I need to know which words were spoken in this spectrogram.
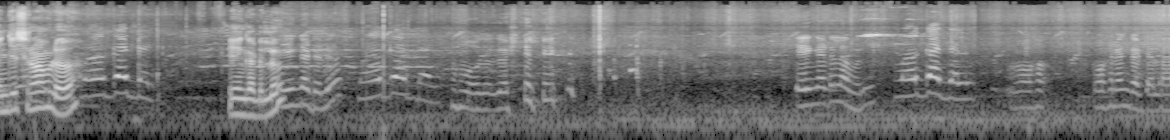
ఏం చేస్తున్నావు అమ్ములు? ఏం గడ్డలు? ఏం గడ్డలు? మోగ గడ్డలు అమ్ములు? మోహనం గడ్డలు?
